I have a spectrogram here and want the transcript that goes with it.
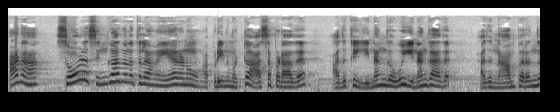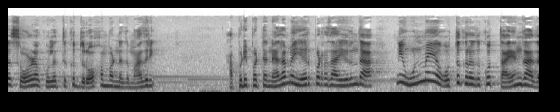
ஆனால் சோழ சிங்காதனத்தில் அவன் ஏறணும் அப்படின்னு மட்டும் ஆசைப்படாத அதுக்கு இணங்கவும் இணங்காத. அது நாம் பிறந்த சோழ குலத்துக்கு துரோகம் பண்ணது மாதிரி. அப்படிப்பட்ட நிலைமை ஏற்படுறதா இருந்தால் நீ உண்மையை ஒத்துக்கிறதுக்கும் தயங்காத.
